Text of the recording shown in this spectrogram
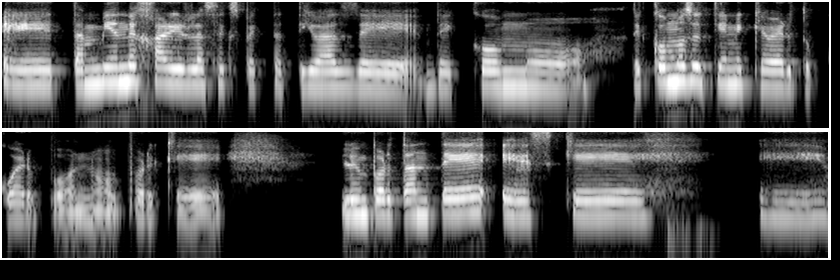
eh, también dejar ir las expectativas de, cómo, de cómo se tiene que ver tu cuerpo, ¿no? Porque lo importante es que eh,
